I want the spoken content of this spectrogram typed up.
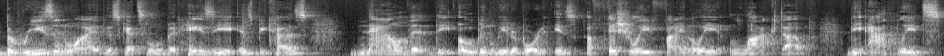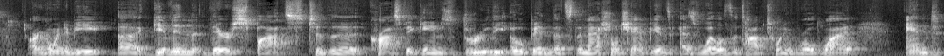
the reason why this gets a little bit hazy is because now that the open leaderboard is officially finally locked up, the athletes are going to be uh, given their spots to the CrossFit Games through the Open. That's the national champions as well as the top 20 worldwide. And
